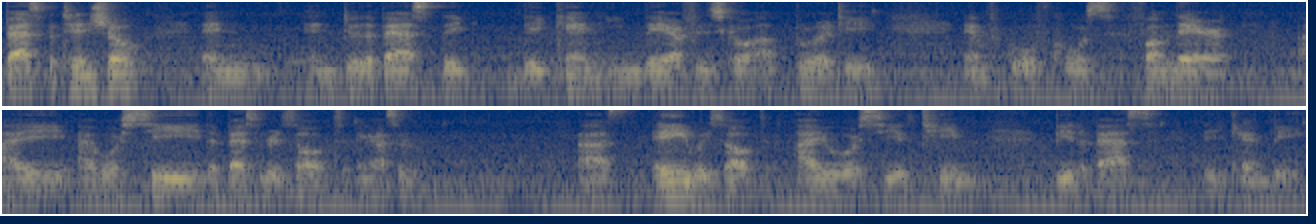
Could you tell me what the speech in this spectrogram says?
best potential and and do the best they, they can in their physical ability and of course from there I, I will see the best result and as a, as a result I will see the team be the best it can be.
